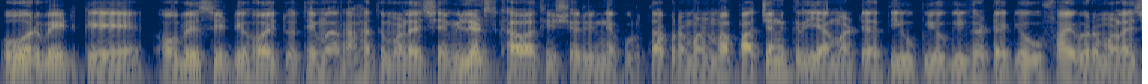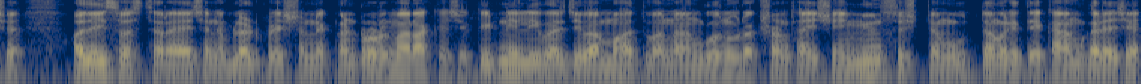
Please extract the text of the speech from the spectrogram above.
ઓવરવેટ કે ઓબેસિટી હોય તો તેમાં રાહત મળે છે. મિલેટ્સ ખાવાથી શરીરને પૂરતા પ્રમાણમાં પાચન ક્રિયા માટે અતિ ઉપયોગી ઘટક એવું ફાઇબર મળે છે. હૃદય સ્વસ્થ રહે છે અને બ્લડ પ્રેશરને કંટ્રોલમાં રાખે છે. કિડની લીવર જેવા મહત્ત્વના અંગોનું રક્ષણ થાય છે. ઇમ્યુન સિસ્ટમ ઉત્તમ રીતે કામ કરે છે.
